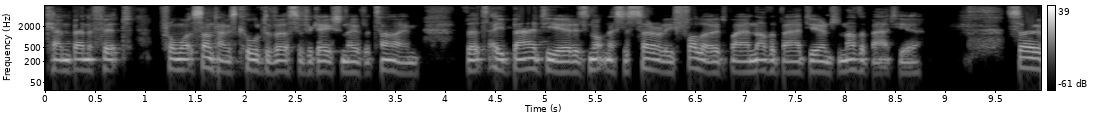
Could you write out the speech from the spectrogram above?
can benefit from what's sometimes called diversification over time. That a bad year is not necessarily followed by another bad year and another bad year. So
